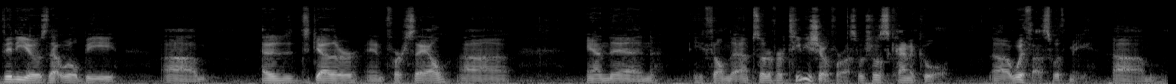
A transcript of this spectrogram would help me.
videos that will be um, edited together and for sale. Uh, and then he filmed an episode of our TV show for us, which was kind of cool uh, with us, with me. Um,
